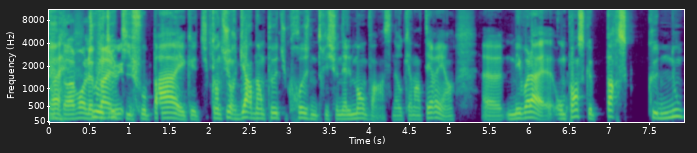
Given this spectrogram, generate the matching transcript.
Normalement, le tous pain, les trucs qu'il faut pas et que quand tu regardes un peu, tu creuses nutritionnellement, enfin, ça n'a aucun intérêt. Hein. Euh, mais voilà, on pense que parce que nous,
